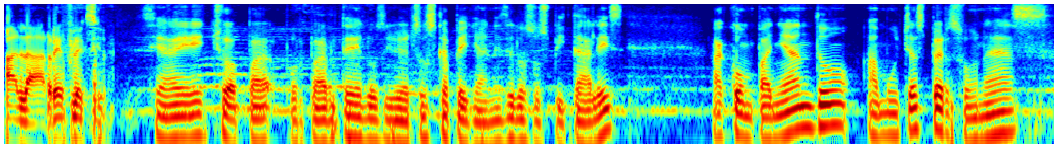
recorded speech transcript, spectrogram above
a la reflexión. Se ha hecho por parte de los diversos capellanes de los hospitales, acompañando a muchas personas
